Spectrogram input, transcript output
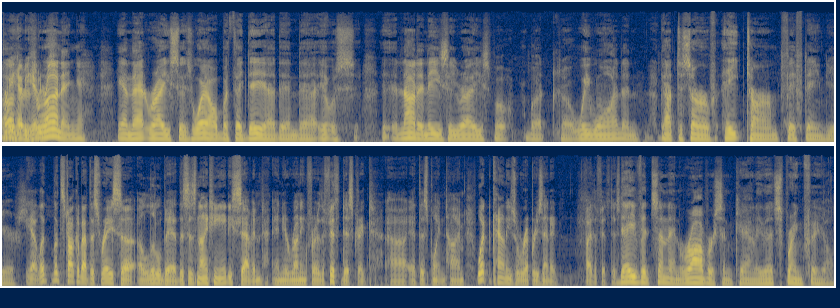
Pretty others running in that race as well, but they did, and uh, it was uh, not an easy race, but but uh, we won and got to serve eight term 15 years. Yeah, let, us talk about this race a, a, little bit. This is 1987, and you're running for the 5th District uh, at this point in time. What counties were represented by the 5th District? Davidson and Robertson County. That's Springfield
